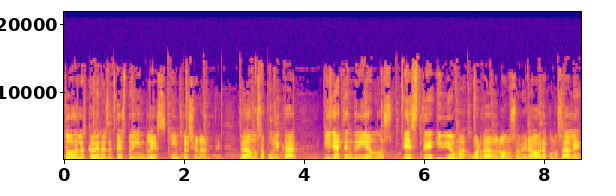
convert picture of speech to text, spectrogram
todas las cadenas de texto en inglés. Impresionante. Le damos a publicar y ya tendríamos este idioma guardado. Lo vamos a ver ahora cómo sale.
